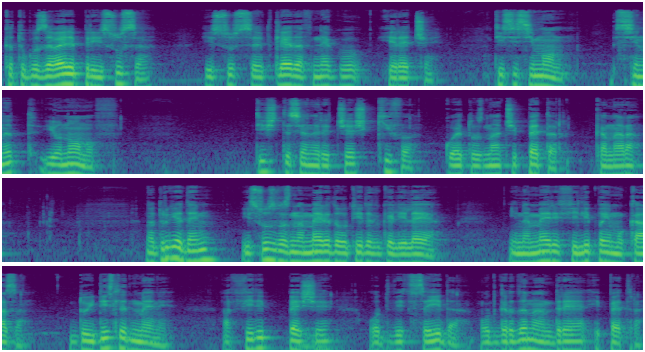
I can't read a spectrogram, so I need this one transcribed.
Като го заведе при Исуса, Исус се вгледа в него и рече Ти си Симон, синът Йононов. Ти ще се наречеш Кифа, което значи Петър, канара. На другия ден Исус възнамери да отиде в Галилея и намери Филипа и му каза Дойди след мене, а Филип беше от Витсаида, от града на Андрея и Петра.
